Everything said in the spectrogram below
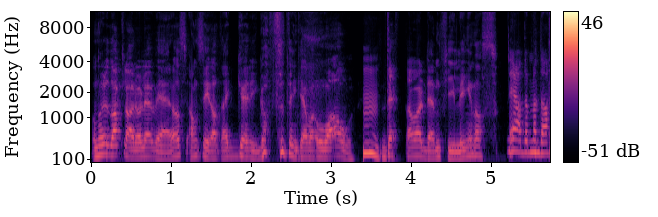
Og når du da klarer å levere oss Han sier at det er gørrgodt, så tenker jeg bare wow. Dette var den feelingen, altså. Ja, det, Men da,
